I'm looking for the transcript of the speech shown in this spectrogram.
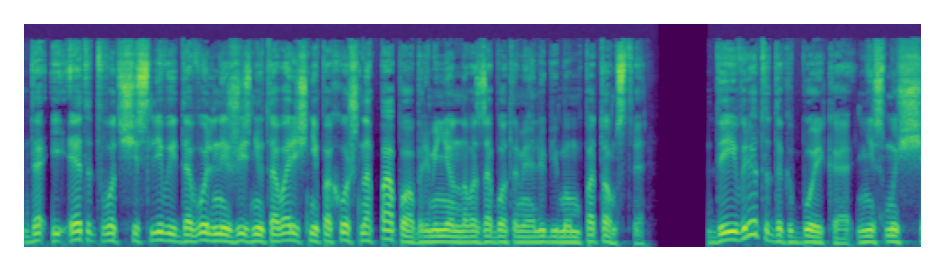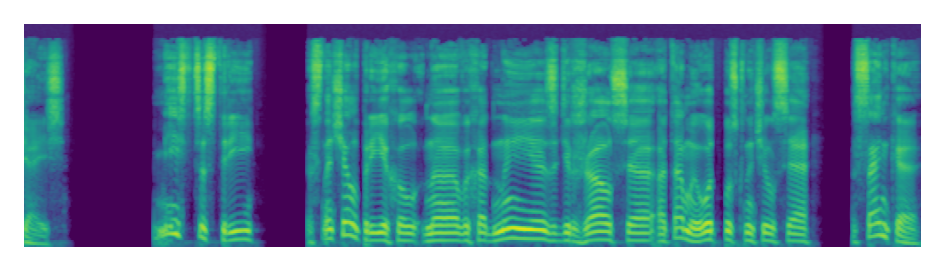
Да и этот вот счастливый, довольный жизнью товарищ не похож на папу, обремененного заботами о любимом потомстве. Да и врет эдак бойко, не смущаясь. Месяца с три, Сначала приехал на выходные, задержался, а там и отпуск начался. Санька,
